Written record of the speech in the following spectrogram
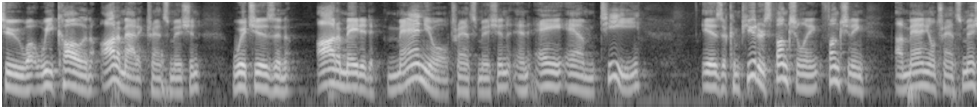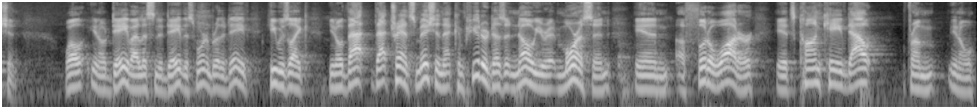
to what we call an automatic transmission, which is an automated manual transmission, an AMT is a computer's functioning functioning a manual transmission. Well, you know, Dave, I listened to Dave this morning, brother Dave. He was like, you know, that that transmission, that computer doesn't know you're at Morrison in a foot of water. It's concaved out from, you know,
